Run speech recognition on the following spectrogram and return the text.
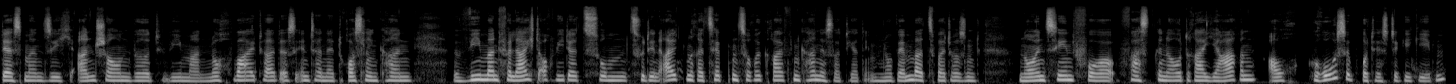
dass man sich anschauen wird, wie man noch weiter das Internet drosseln kann, wie man vielleicht auch wieder zum, zu den alten Rezepten zurückgreifen kann. Es hat ja im November 2019 vor fast genau drei Jahren auch große Proteste gegeben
